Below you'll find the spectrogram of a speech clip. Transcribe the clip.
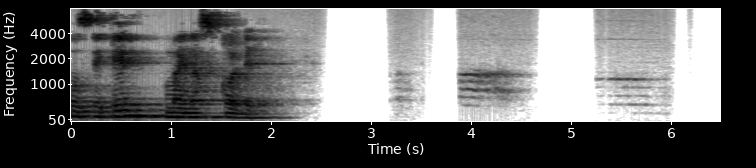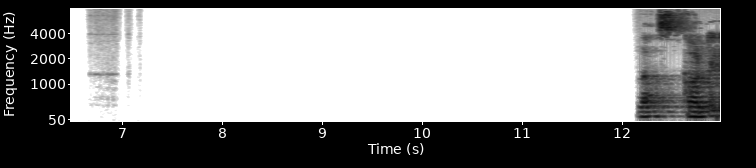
কোসেকে মাইনাস কটে প্লাস কটে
